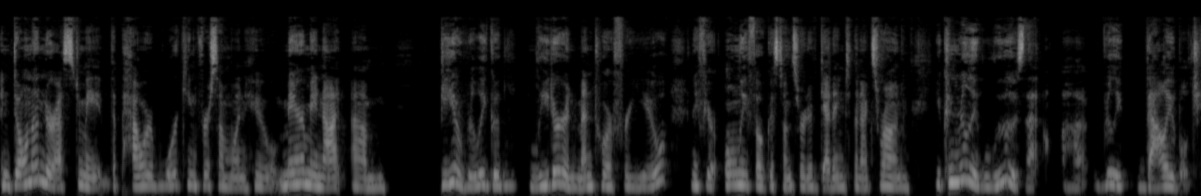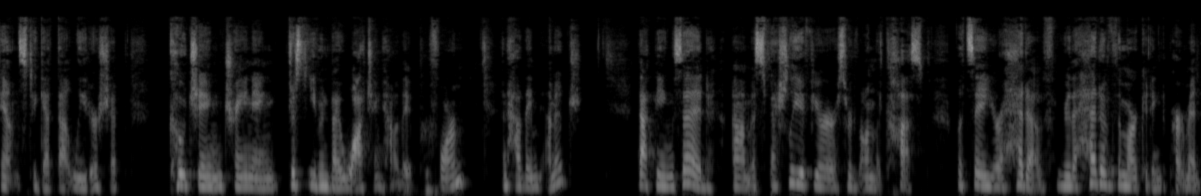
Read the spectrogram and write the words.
and don't underestimate the power of working for someone who may or may not um, be a really good leader and mentor for you. And if you're only focused on sort of getting to the next rung, you can really lose that uh, really valuable chance to get that leadership coaching, training, just even by watching how they perform and how they manage. That being said, um, especially if you're sort of on the cusp, let's say you're ahead of, you're the head of the marketing department,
